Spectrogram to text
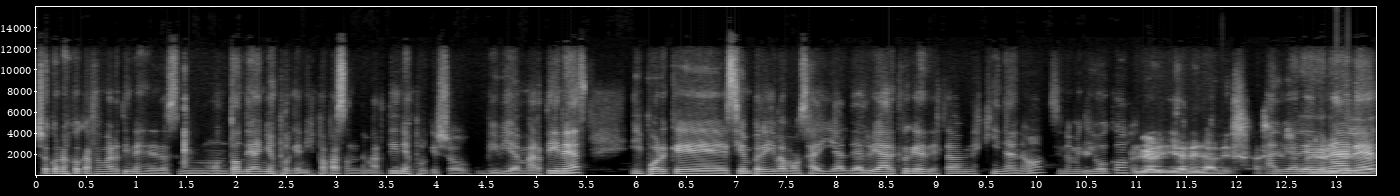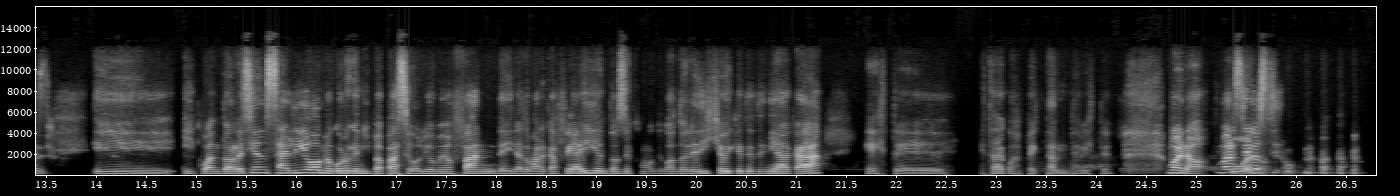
yo conozco Café Martínez desde hace un montón de años porque mis papás son de Martínez, porque yo vivía en Martínez y porque siempre íbamos ahí al de Alvear, creo que estaba en una esquina, ¿no? Si no me equivoco. Alvear y Arenales. Alvear y Arenales. Y, y, cuando recién salió, me acuerdo que mi papá se volvió medio fan de ir a tomar café ahí, entonces como que cuando le dije hoy que te tenía acá, este, estaba como expectante, ¿viste? Bueno, Marcelo.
